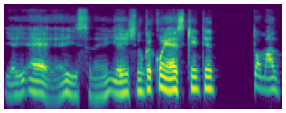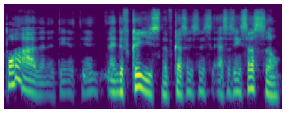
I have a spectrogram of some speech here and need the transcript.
E aí, é, é isso, né? E a gente nunca conhece quem tem tomado porrada, né? Tem, tem, ainda fica isso, né? Fica essa, essa sensação.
